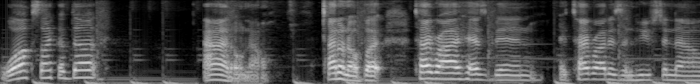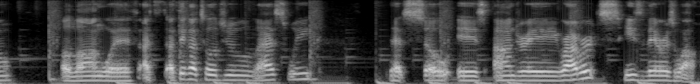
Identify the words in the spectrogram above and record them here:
walks like a duck, I don't know. I don't know. But Tyrod has been, Tyrod is in Houston now, along with, I, I think I told you last week that so is Andre Roberts. He's there as well.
